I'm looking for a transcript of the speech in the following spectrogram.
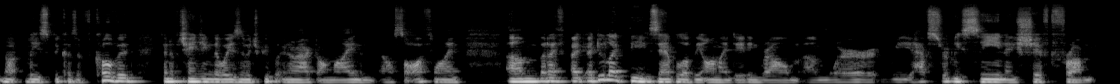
not least because of COVID, kind of changing the ways in which people interact online and also offline. Um, but I, I, I, do like the example of the online dating realm, um, where we have certainly seen a shift from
